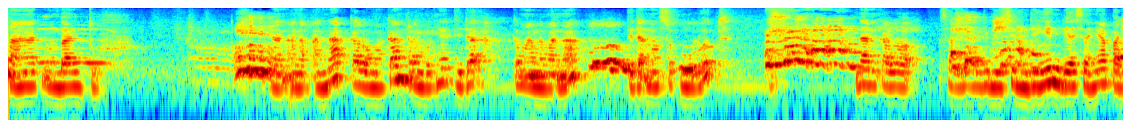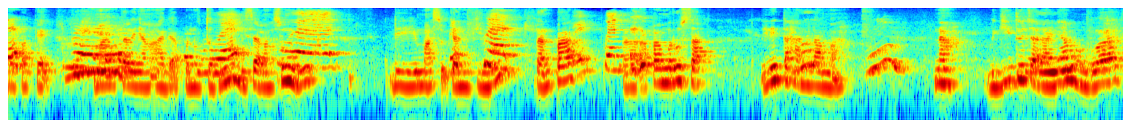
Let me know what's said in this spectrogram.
sangat membantu dan anak-anak kalau makan rambutnya tidak ke mana-mana tidak masuk mulut. Dan kalau saya di musim dingin biasanya pada pakai mantel yang ada penutupnya bisa langsung di dimasukkan gini tanpa eh, apa merusak. Ini tahan lama. Nah begitu caranya membuat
